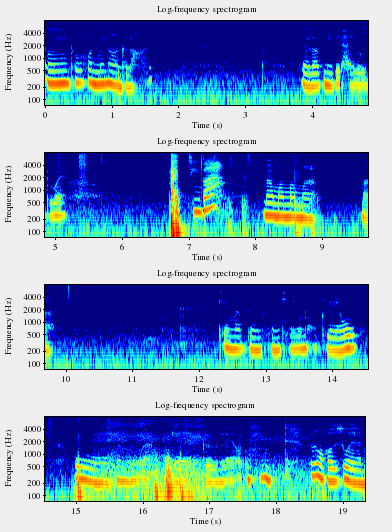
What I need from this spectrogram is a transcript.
เอ้ยทุกคนไม่นอนกันหรอคะเดี๋ยวรอบนี้ไปถ่ายรูปด้วย จริงปะมามามามามาแกมาเป็นเพียนเครุ่นหกแล้ว โอ้คุณหนูอะแกเกินแล้ว รุ่นหกเขาสวยกัน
